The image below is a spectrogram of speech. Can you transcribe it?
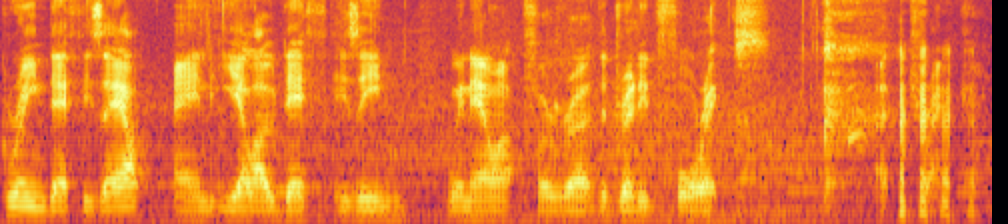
Green Death is out and Yellow Death is in. We're now up for uh, the dreaded 4X at track.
